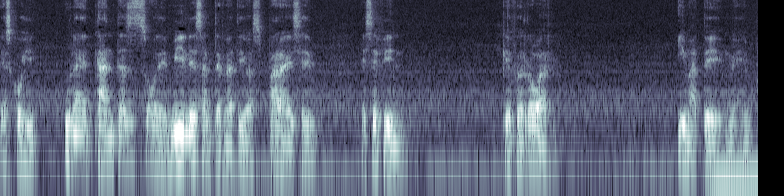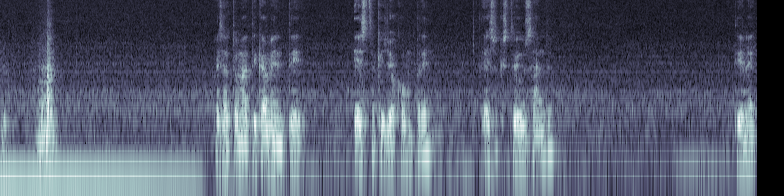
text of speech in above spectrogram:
escogí una de tantas o de miles alternativas para ese, ese fin, que fue robar. Y maté, un ejemplo. Pues automáticamente esto que yo compré, eso que estoy usando, tiene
